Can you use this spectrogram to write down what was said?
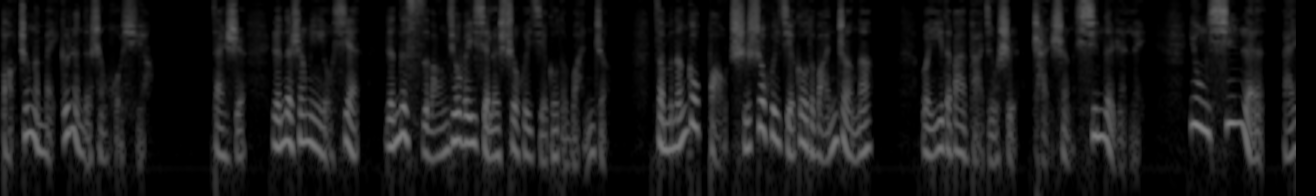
保证了每个人的生活需要。但是人的生命有限，人的死亡就威胁了社会结构的完整。怎么能够保持社会结构的完整呢？唯一的办法就是产生新的人类，用新人来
